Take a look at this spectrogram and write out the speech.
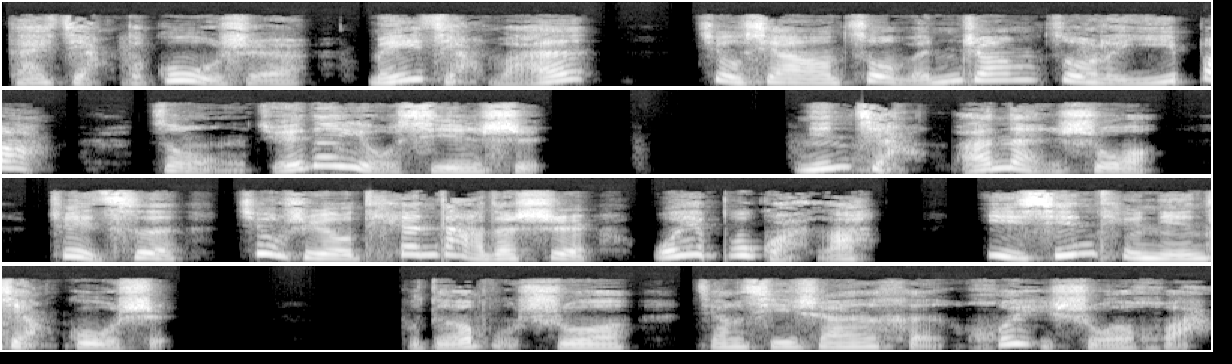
该讲的故事没讲完，就像做文章做了一半，总觉得有心事。您讲吧，南说。这次就是有天大的事，我也不管了。”一心听您讲故事，不得不说，江西山很会说话，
